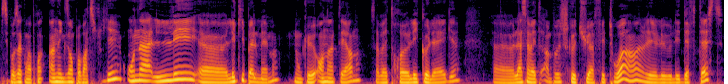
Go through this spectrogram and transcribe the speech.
C'est pour ça qu'on va prendre un exemple en particulier. On a euh, l'équipe elle-même, donc euh, en interne, ça va être euh, les collègues. Euh, là, ça va être un peu ce que tu as fait toi, hein, les, le- les dev tests.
